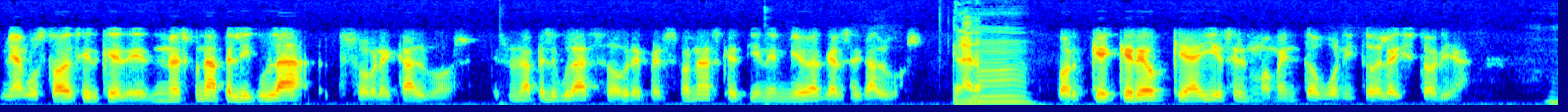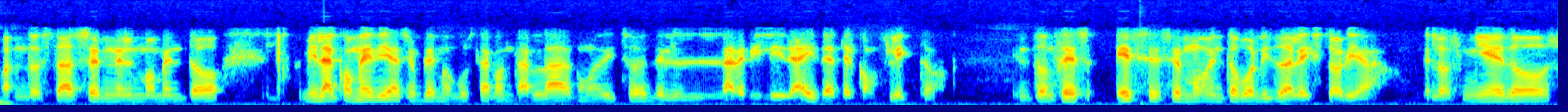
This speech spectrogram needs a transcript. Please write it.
me ha gustado decir que no es una película sobre calvos, es una película sobre personas que tienen miedo a quedarse calvos. Claro. Porque creo que ahí es el momento bonito de la historia. Cuando estás en el momento... A mí la comedia siempre me gusta contarla, como he dicho, desde la debilidad y desde el conflicto. Entonces, ese es el momento bonito de la historia, de los miedos,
